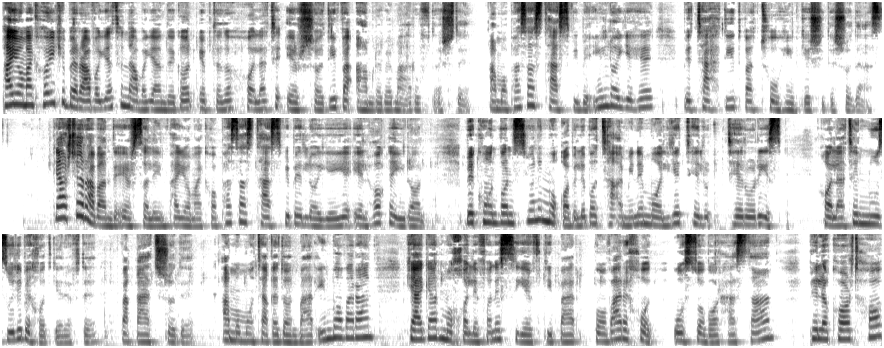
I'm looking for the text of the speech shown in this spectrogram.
پیامک هایی که به روایت نمایندگان ابتدا حالت ارشادی و امر به معروف داشته اما پس از تصویب این لایحه به تهدید و توهین کشیده شده است گرچه روند ارسال این پیامک ها پس از تصویب لایحه الحاق ایران به کنوانسیون مقابله با تأمین مالی تروریسم حالت نزولی به خود گرفته و قطع شده. اما منتقدان بر این باورند که اگر مخالفان CFD بر باور خود استوار هستند پلاکارت ها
